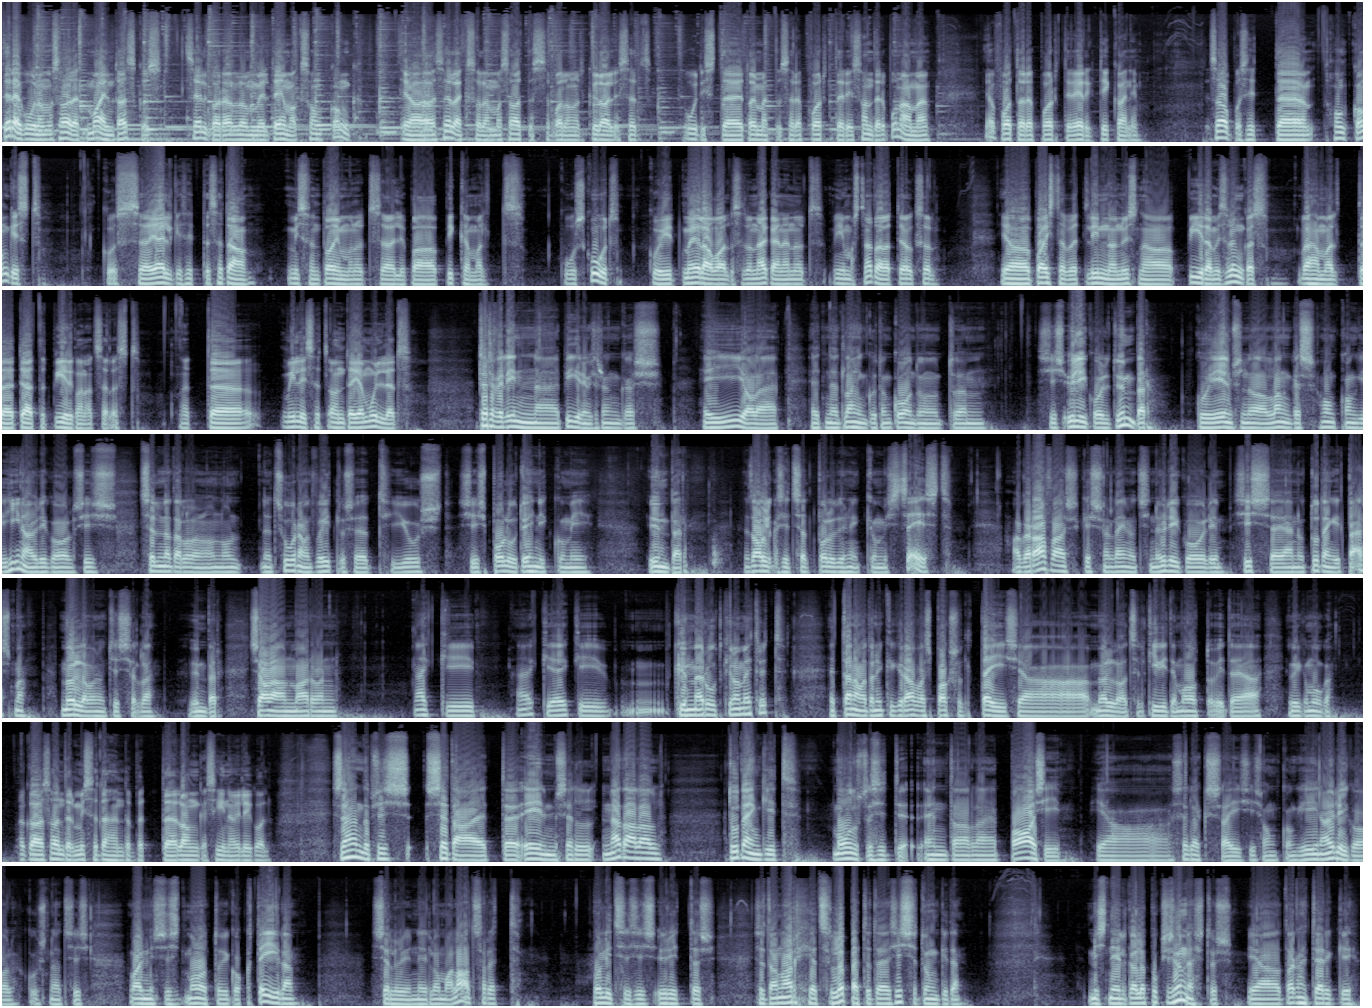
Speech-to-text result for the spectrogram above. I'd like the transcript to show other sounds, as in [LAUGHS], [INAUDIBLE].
tere kuulama saadet Maailm taskus, sel korral on meil teemaks Hongkong ja selleks olen ma saatesse palunud külalised uudistetoimetuse reporteri Sander Punamäe ja fotoreporter Erik Tikani. saabusite Hongkongist, kus jälgisite seda, mis on toimunud seal juba pikemalt kuus kuud, kuid meeleavaldused on ägenenud viimaste nädalate jooksul ja paistab, et linn on üsna piiramisrõngas, vähemalt teatud piirkonnad sellest. et millised on teie muljed? terve linn äh, piiramisrõngas ei ole, et need lahingud on koondunud ähm, siis ülikoolide ümber, kui eelmisel nädalal langes Hongkongi Hiina ülikool, siis sel nädalal on olnud need suuremad võitlused just siis polütehnikumi ümber. Need algasid sealt polütehnikumist seest, aga rahvas, kes on läinud sinna ülikooli sisse jäänud tudengeid päästma, möllavad siis selle ümber, see ala on, ma arvan, äkki äkki, äkki kümme ruutkilomeetrit, et tänavad on ikkagi rahvast paksult täis ja möllavad seal kivide, molotovide ja, ja kõige muuga. aga Sander, mis see tähendab, et langes Hiina ülikool? see tähendab siis seda, et eelmisel nädalal tudengid moodustasid endale baasi ja selleks sai siis Hongkongi Hiina ülikool, kus nad siis valmistasid Molotovi kokteile, seal oli neil oma laatsaret, politsei siis üritas seda anarhiat seal lõpetada ja sisse tungida, mis neil ka lõpuks siis õnnestus ja tagantjärgi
